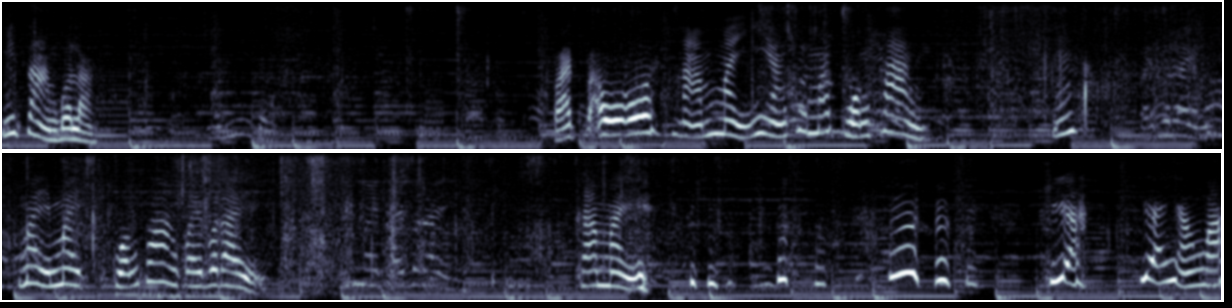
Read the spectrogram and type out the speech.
มีสั่งบ่ล่ะมันนี่ดอกไปไปโอ้โอ้น้ำใหม่อีหยังขึ้นมาขวางทางไปบ่ได้เนาะไม่ไม่ขวางทางไปบ่ได้ทำไมไปบ่ได้ข้าไม่เคลียร์เคลียร์อหย่างวะ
